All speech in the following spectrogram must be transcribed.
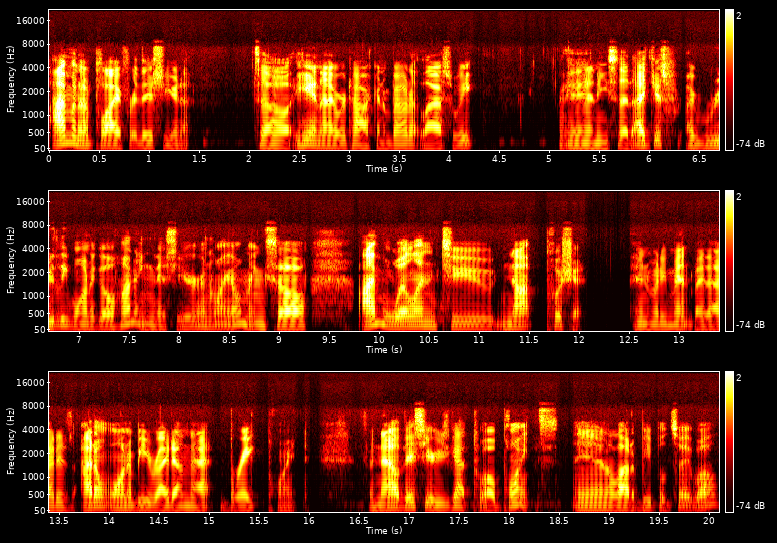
I'm going to apply for this unit. So he and I were talking about it last week. And he said, I just, I really want to go hunting this year in Wyoming. So I'm willing to not push it. And what he meant by that is, I don't want to be right on that break point. So now this year he's got 12 points. And a lot of people would say, well,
